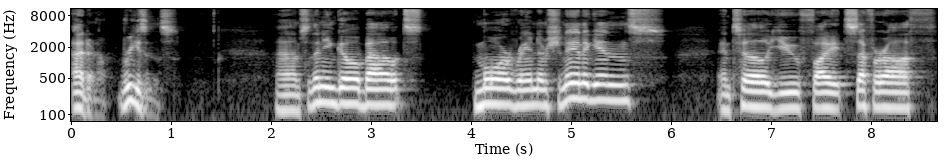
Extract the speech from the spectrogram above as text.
I don't know. Reasons. Um, so then you go about more random shenanigans until you fight Sephiroth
